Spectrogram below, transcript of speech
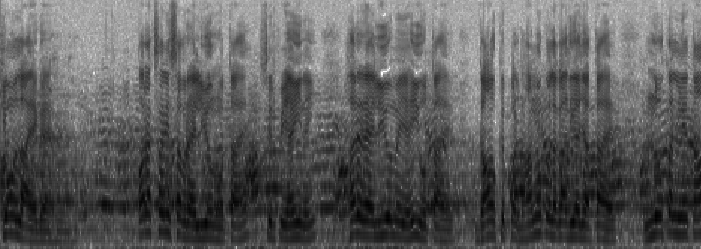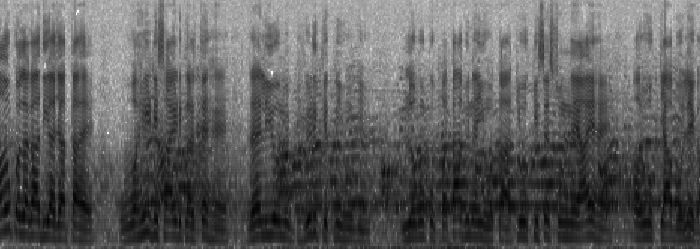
क्यों लाए गए हैं यहाँ। और अक्सर ये सब रैलियों में होता है, सिर्फ़ यही नहीं, हर रैलियों में यही होता है। गाँव के प्रधानों को लगा दिया जाता है, लोकल नेताओं को लगा दिया जाता है वही डिसाइड करते हैं, रैलियों में भीड़ कितनी होगी? लोगों को पता भी नहीं होता कि वो किसे सुनने आए हैं और वो क्या बोलेगा।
